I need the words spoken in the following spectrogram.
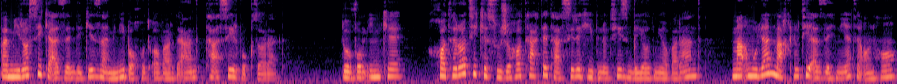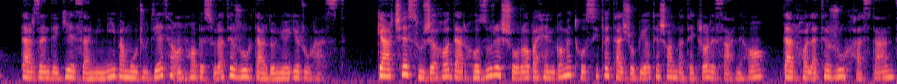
و میراسی که از زندگی زمینی با خود آورده اند تأثیر بگذارد. دوم اینکه خاطراتی که سوژه ها تحت تأثیر هیپنوتیزم به یاد میآورند معمولا مخلوطی از ذهنیت آنها در زندگی زمینی و موجودیت آنها به صورت روح در دنیای روح است. گرچه سوژه ها در حضور شورا و هنگام توصیف تجربیاتشان و تکرار صحنه ها در حالت روح هستند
